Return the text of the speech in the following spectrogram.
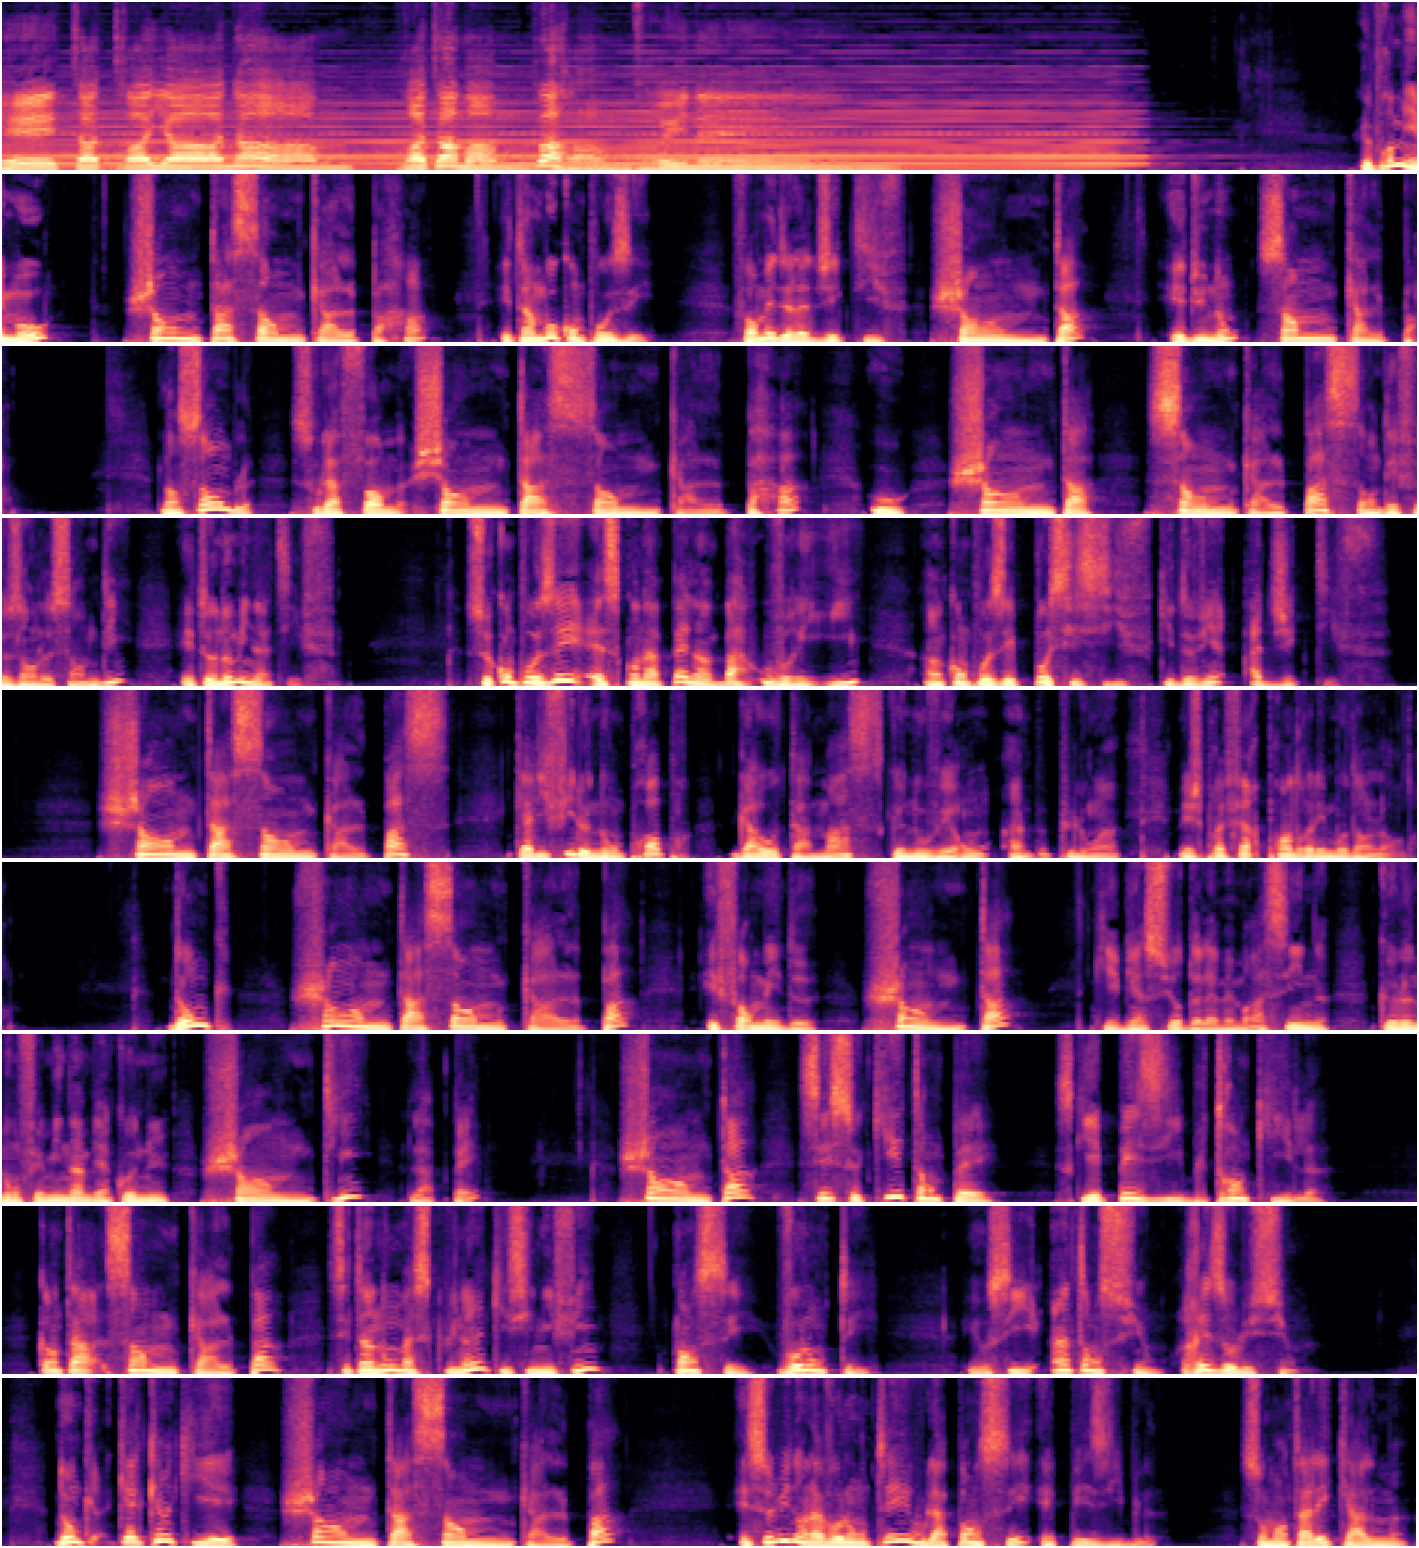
Etatrayanam Pratamam Varam Vrine Le premier mot, Shantasamkalpaha, est un mot composé, formé de l'adjectif Shanta et du nom Samkalpa. L'ensemble, sous la forme Shantasamkalpaha ou Shanta Samkalpas en défaisant le sandhi, est au nominatif. Ce composé est ce qu'on appelle un bahuvri'i, un composé possessif qui devient adjectif. Shantasamkalpas qualifie le nom propre Gautamas que nous verrons un peu plus loin, mais je préfère prendre les mots dans l'ordre. Donc, Shantasamkalpa est formé de Shanta, qui est bien sûr de la même racine que le nom féminin bien connu Shanti, la paix. Shanta, c'est ce qui est en paix, ce qui est paisible, tranquille. Quant à Samkalpa, c'est un nom masculin qui signifie pensée, volonté, et aussi intention, résolution. Donc quelqu'un qui est Shanta Samkalpa est celui dont la volonté ou la pensée est paisible. Son mental est calme.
